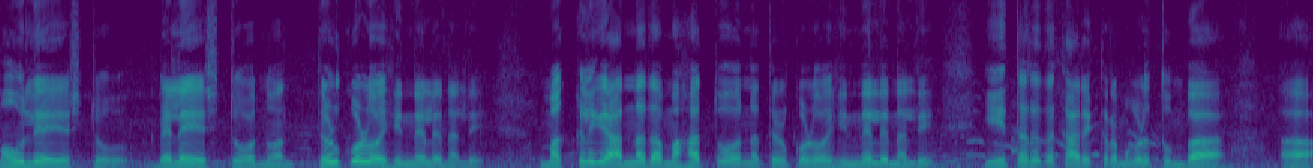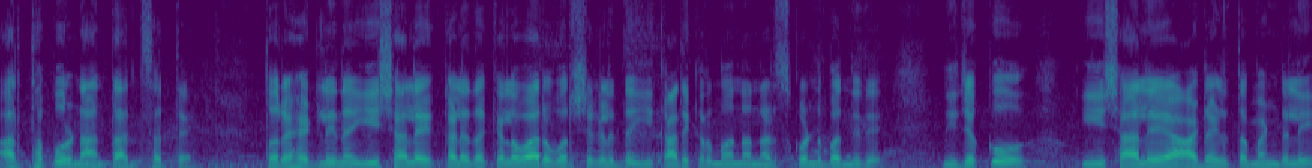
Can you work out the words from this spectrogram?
ಮೌಲ್ಯ ಎಷ್ಟು, ಬೆಲೆ ಎಷ್ಟು ಅನ್ನುವ ತಿಳ್ಕೊಳ್ಳುವ ಹಿನ್ನೆಲೆಯಲ್ಲಿ ಮಕ್ಕಳಿಗೆ ಅನ್ನದ ಮಹತ್ವವನ್ನು ತಿಳ್ಕೊಳ್ಳುವ ಹಿನ್ನೆಲೆಯಲ್ಲಿ ಈ ಥರದ ಕಾರ್ಯಕ್ರಮಗಳು ತುಂಬ ಅರ್ಥಪೂರ್ಣ ಅಂತ ಅನಿಸುತ್ತೆ. ತೊರೆಹಡ್ಲಿನ ಈ ಶಾಲೆ ಕಳೆದ ಕೆಲವಾರು ವರ್ಷಗಳಿಂದ ಈ ಕಾರ್ಯಕ್ರಮವನ್ನು ನಡೆಸ್ಕೊಂಡು ಬಂದಿದೆ. ನಿಜಕ್ಕೂ ಈ ಶಾಲೆಯ ಆಡಳಿತ ಮಂಡಳಿ,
